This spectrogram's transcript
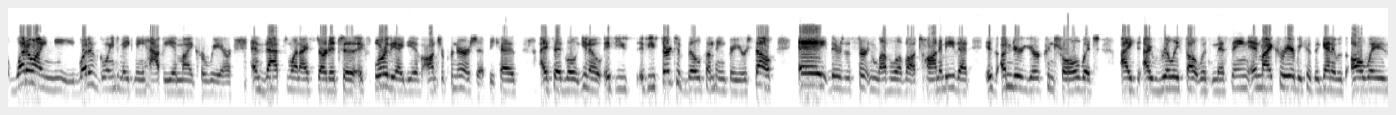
what do I need? What is going to make me happy in my career? And that's when I started to explore the idea of entrepreneurship because I said, well, you know, if you if you start to build something for yourself, a there's a certain level of autonomy that is under your control, which I I really felt was missing in my career because again, it was always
